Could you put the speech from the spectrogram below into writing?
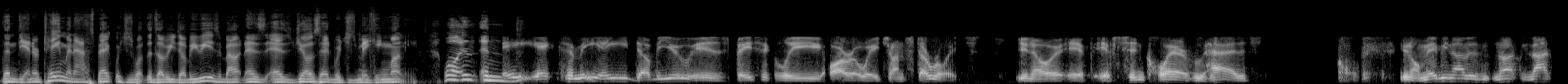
than the entertainment aspect, which is what the WWE is about. As as Joe said, which is making money. Well, and and A- A- to me, AEW is basically ROH on steroids. You know, if if Sinclair, who has, you know, maybe not as not not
